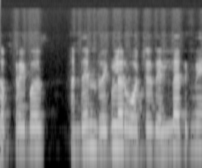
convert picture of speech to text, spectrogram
subscribers and then regular watchers எல்லாத்துக்குமே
